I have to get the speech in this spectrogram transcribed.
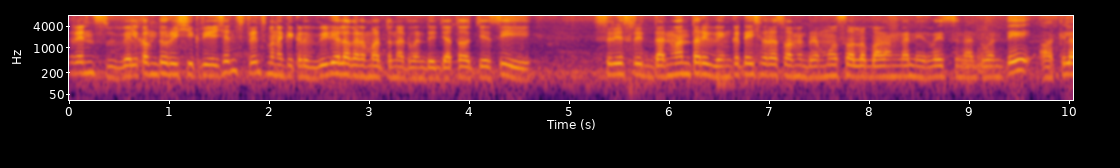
Friends welcome to Rishi Creations. Friends మనకి ఇక్కడ వీడియోలో కనబడుతున్నటువంటి జత వచ్చేసి శ్రీ శ్రీ ధన్వంతరి వెంకటేశ్వర స్వామి బ్రహ్మోత్సవాల్లో భాగంగా నిర్వహిస్తున్నటువంటి అఖిల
